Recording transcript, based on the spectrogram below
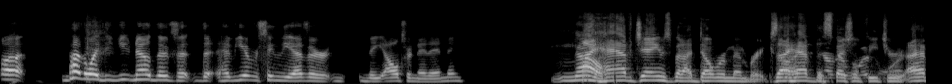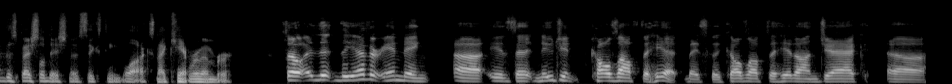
Uh, by the way, did you know there's a? The, have you ever seen the other, the alternate ending? No, I have James, but I don't remember it because I Oh, have the didn't know there special feature. I have the special edition of 16 blocks, and I can't remember. So uh, the the other ending uh, is that Nugent calls off the hit, basically calls off the hit on Jack, uh,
